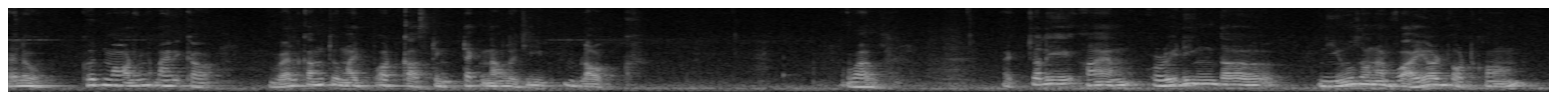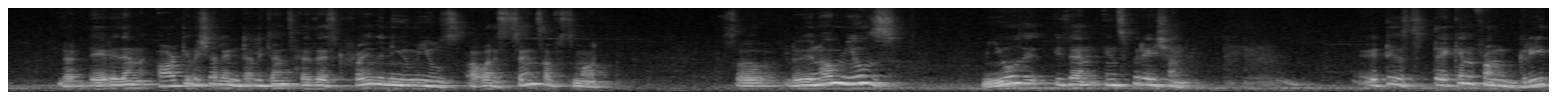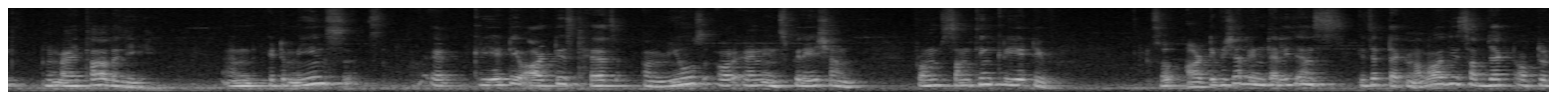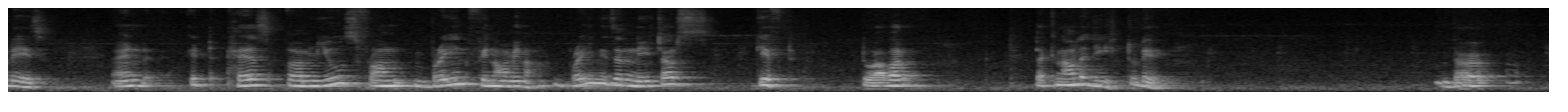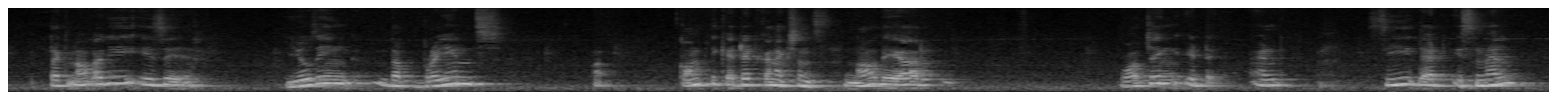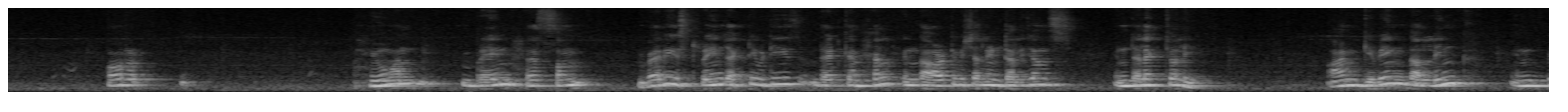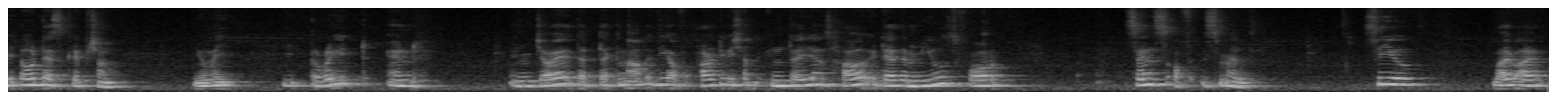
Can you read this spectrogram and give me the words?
Hello, good morning, America. Welcome to my podcasting technology blog. Well, actually, I am reading the news on a wired.com that there is an artificial intelligence has a strange new muse, our sense of small. So, do you know muse? Muse is an inspiration it is taken from Greek mythology and it means a creative artist has a muse or an inspiration from something creative. So artificial intelligence is a technology subject of today's and it has a muse from brain phenomena. Brain is a nature's gift to our technology today the technology is uh, using the brain's uh, complicated connections. Now they are watching it and see that smell or human brain has some very strange activities that can help in the artificial intelligence intellectually. I am giving the link in below description. You may read and enjoy the technology of artificial intelligence, how it has a muse for sense of smell. See you. Bye bye.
